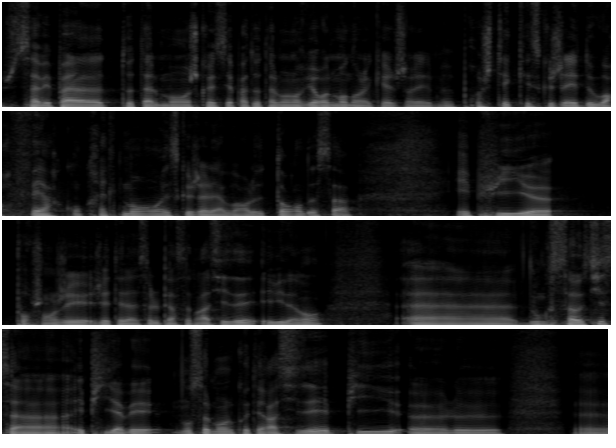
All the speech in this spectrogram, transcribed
je savais pas totalement, je connaissais pas totalement l'environnement dans lequel j'allais me projeter. Qu'est-ce que j'allais devoir faire concrètement? Est-ce que j'allais avoir le temps de ça? Et puis, pour changer, j'étais la seule personne racisée, évidemment. Euh, donc ça aussi, ça. Et puis il y avait non seulement le côté racisé, puis euh, le. euh,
